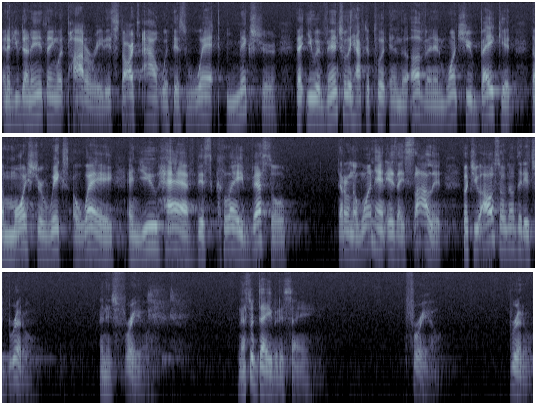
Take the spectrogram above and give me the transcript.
And if you've done anything with pottery, it starts out with this wet mixture that you eventually have to put in the oven. And once you bake it, the moisture wicks away, and you have this clay vessel that, on the one hand, is a solid, but you also know that it's brittle and it's frail. And that's what David is saying frail, brittle.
